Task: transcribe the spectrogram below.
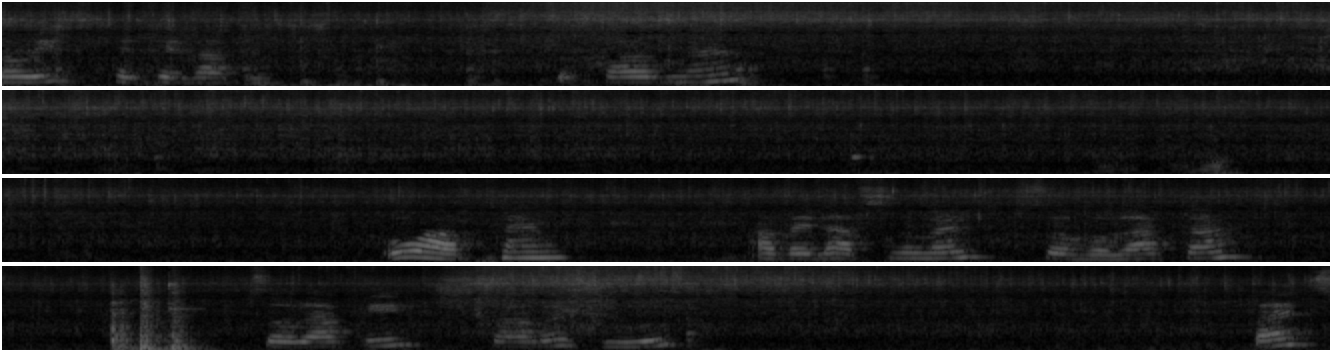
նորից թեթևակի կխառնեմ ու արդեն ավելացնում եմ սովորական սորակի սառը ջուր բայց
